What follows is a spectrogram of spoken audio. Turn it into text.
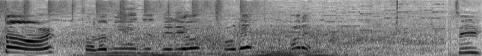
store. So let me end this video. Hold it. Hold it. See?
